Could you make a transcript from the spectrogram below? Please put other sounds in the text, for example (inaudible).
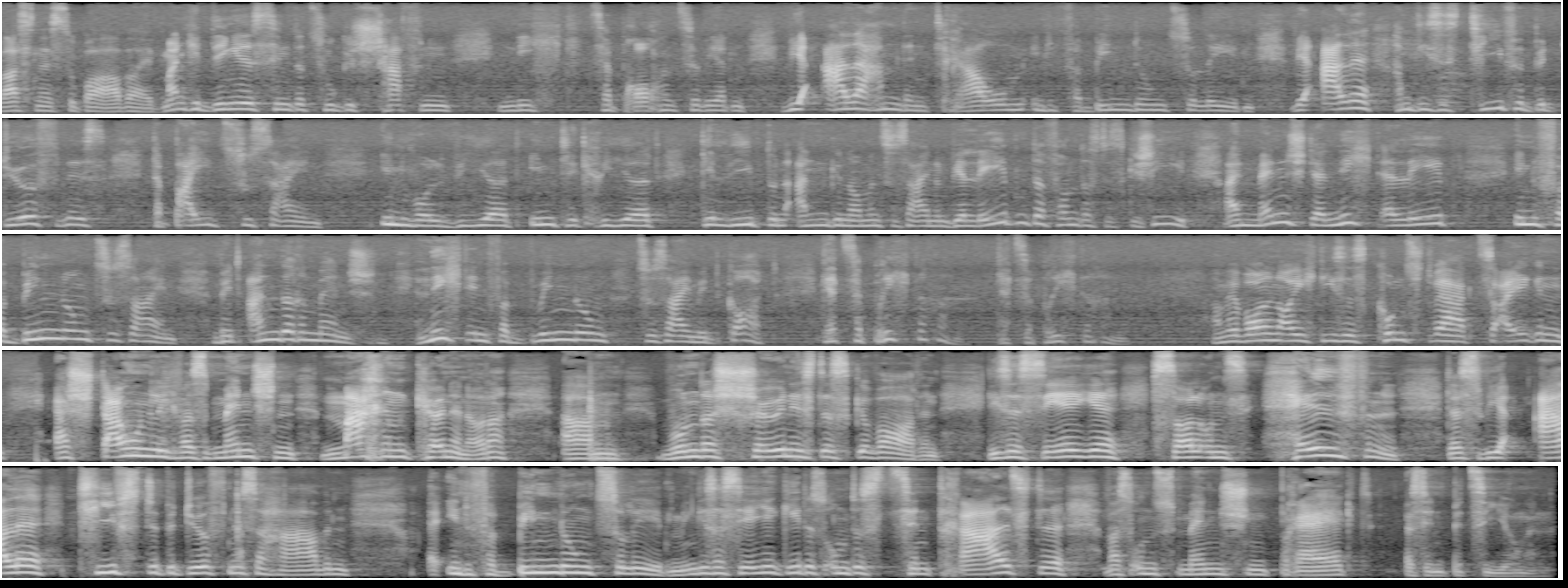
Was eine super Arbeit. Manche Dinge sind dazu geschaffen, nicht zerbrochen zu werden. Wir alle haben den Traum, in Verbindung zu leben. Wir alle haben dieses tiefe Bedürfnis, dabei zu sein, involviert, integriert, geliebt und angenommen zu sein. Und wir leben davon, dass das geschieht. Ein Mensch, der nicht erlebt, in Verbindung zu sein mit anderen Menschen, nicht in Verbindung zu sein mit Gott, der zerbricht daran. Der zerbricht daran. Und wir wollen euch dieses Kunstwerk zeigen. Erstaunlich, was Menschen machen können, oder? Ähm, wunderschön ist es geworden. Diese Serie soll uns helfen, dass wir alle tiefste Bedürfnisse haben, äh, in Verbindung zu leben. In dieser Serie geht es um das Zentralste, was uns Menschen prägt. Es sind Beziehungen.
